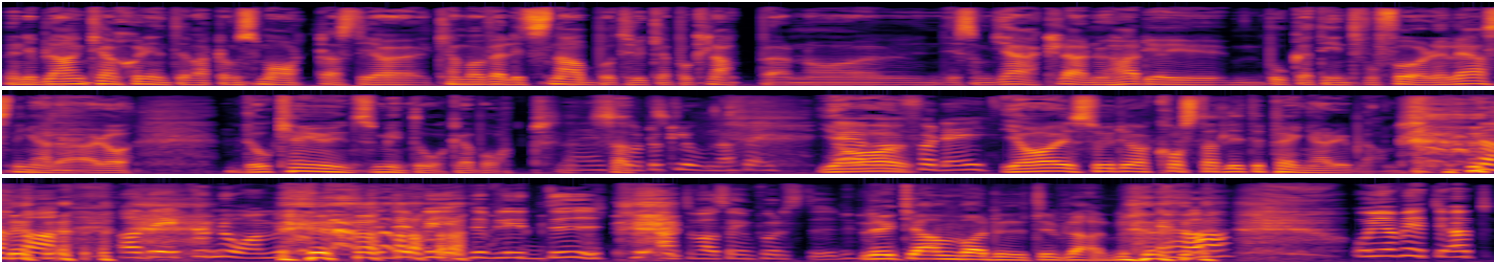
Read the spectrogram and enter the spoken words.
Men ibland kanske det inte varit de smartaste. Jag kan vara väldigt snabb och trycka på knappen och det är som jäklar, nu hade jag ju bokat in två föreläsningar där och då kan jag ju som inte åka bort. Nej, så svårt att, att klona sig. Ja, Även för dig. Ja, så det har kostat lite pengar ibland. ja, det är ekonomiskt. Det blir, det blir dyrt att vara så impulsstyrd. Det kan vara dyrt ibland. ja, och jag vet ju att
